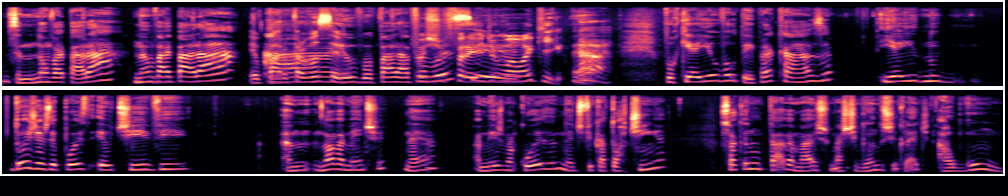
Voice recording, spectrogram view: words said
Você não vai parar? Não uhum. vai parar? Eu paro ah, para você. Eu vou parar para você. Puxa freio de mão aqui. É. Ah. Porque aí eu voltei para casa e aí, no, dois dias depois, eu tive a, novamente, né? A mesma coisa, né? De ficar tortinha. Só que eu não estava mais mastigando chiclete algum.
